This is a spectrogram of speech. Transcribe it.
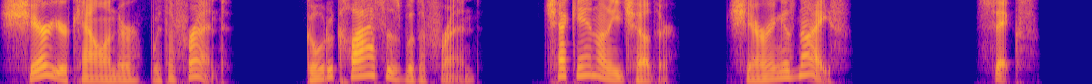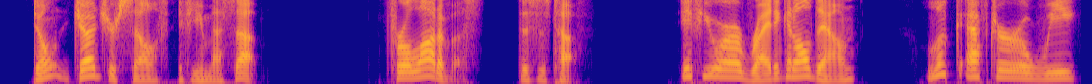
Share your calendar with a friend. Go to classes with a friend. Check in on each other. Sharing is nice. 6. Don't judge yourself if you mess up. For a lot of us, this is tough. If you are writing it all down, look after a week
